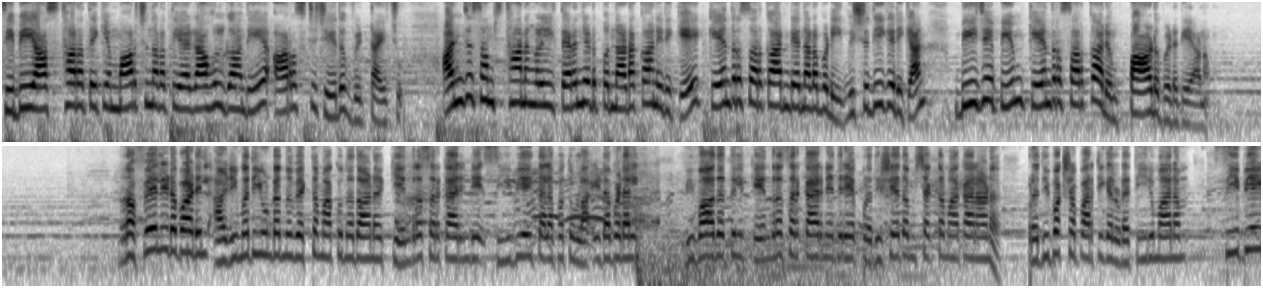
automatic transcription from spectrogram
സി ബി ഐ ആസ്ഥാനത്തേക്ക് മാർച്ച് നടത്തിയ രാഹുൽ ഗാന്ധിയെ അറസ്റ്റ് ചെയ്ത് വിട്ടയച്ചു. അഞ്ച് സംസ്ഥാനങ്ങളിൽ തെരഞ്ഞെടുപ്പ് നടക്കാനിരിക്കെ കേന്ദ്ര സർക്കാരിന്റെ നടപടി വിശദീകരിക്കാൻ ബി കേന്ദ്ര സർക്കാരും പാടുപെടുകയാണ്. റഫേൽ ഇടപാടിൽ അഴിമതിയുണ്ടെന്ന് വ്യക്തമാക്കുന്നതാണ് കേന്ദ്ര സർക്കാരിന്റെ സി ബി ഐ തലപ്പത്തുള്ള ഇടപെടൽ. വിവാദത്തിൽ കേന്ദ്ര സർക്കാരിനെതിരെ പ്രതിഷേധം ശക്തമാക്കാനാണ് പ്രതിപക്ഷ പാർട്ടികളുടെ തീരുമാനം. സി ബി ഐ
